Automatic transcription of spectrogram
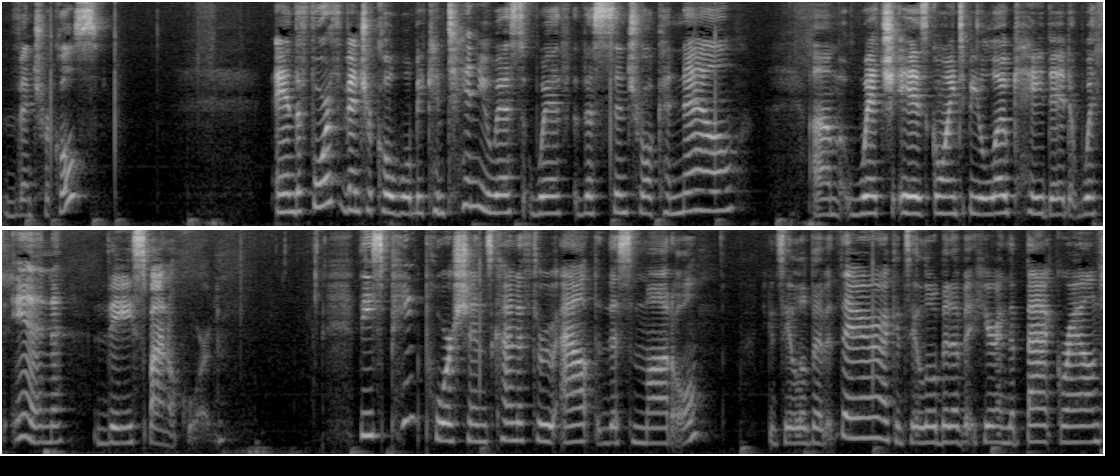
ventricles. And the fourth ventricle will be continuous with the central canal, um, which is going to be located within the spinal cord. These pink portions kind of throughout this model you can see a little bit of it there. I can see a little bit of it here in the background.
